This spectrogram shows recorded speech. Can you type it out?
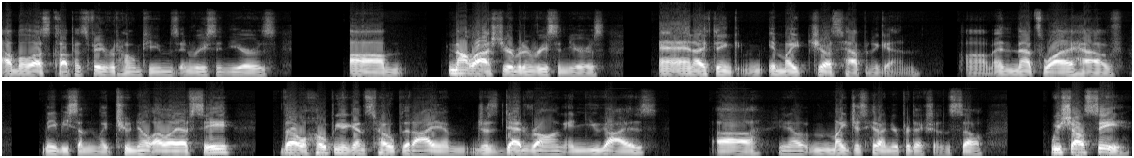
MLS Cup has favored home teams in recent years. Um, not last year, but in recent years, and I think it might just happen again. Um, and that's why I have maybe something like 2 0 LAFC though hoping against hope that I am just dead wrong and you guys, uh, you know, might just hit on your predictions. So we shall see.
